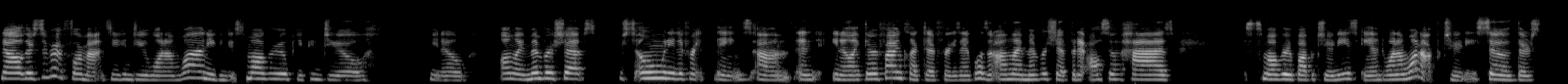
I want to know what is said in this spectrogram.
Now there's different formats. You can do one-on-one, you can do small group, you can do, you know, online memberships. There's so many different things. Um, and you know, like the Refine Collective, for example, is an online membership, but it also has small group opportunities and one-on-one opportunities. So there's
